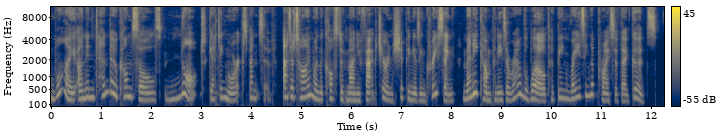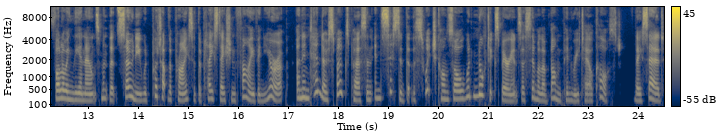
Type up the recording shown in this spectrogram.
Why are Nintendo consoles not getting more expensive? At a time when the cost of manufacture and shipping is increasing, many companies around the world have been raising the price of their goods. Following the announcement that Sony would put up the price of the PlayStation 5 in Europe, a Nintendo spokesperson insisted that the Switch console would not experience a similar bump in retail cost. They said,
